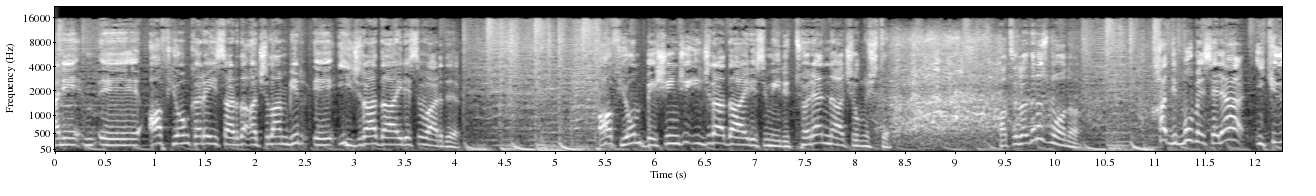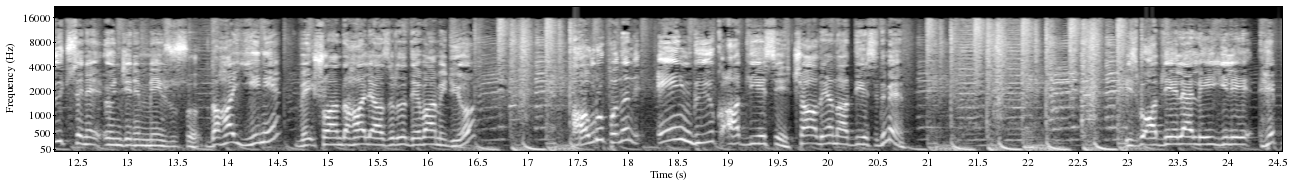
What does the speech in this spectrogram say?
Hani e, Afyon Karahisar'da açılan bir e, icra dairesi vardı. Afyon 5. icra dairesi miydi? Törenle açılmıştı. Hatırladınız mı onu? Hadi bu mesela 2-3 sene öncenin mevzusu. Daha yeni ve şu anda hala hazırda devam ediyor. Avrupa'nın en büyük adliyesi Çağlayan Adliyesi değil mi? Biz bu adliyelerle ilgili hep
